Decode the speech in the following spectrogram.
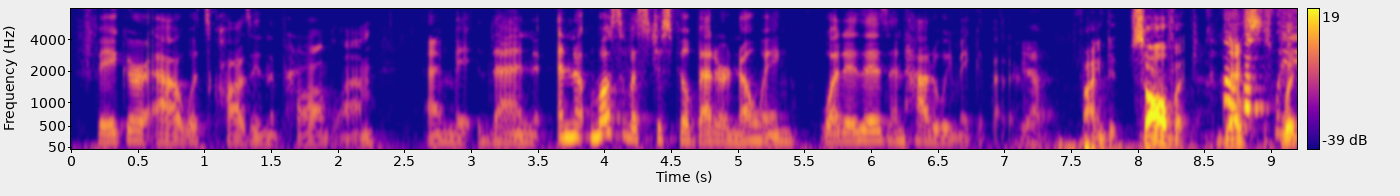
Figure out what's causing the problem and then and most of us just feel better knowing what it is and how do we make it better. Yeah. Find it. Solve it. That's what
